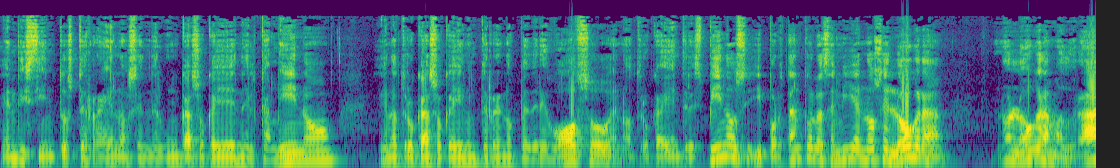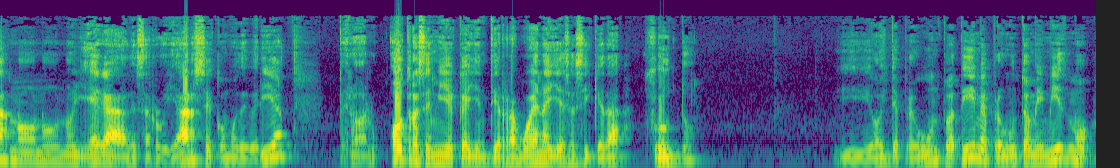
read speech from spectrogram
en distintos terrenos. En algún caso cae en el camino, en otro caso cae en un terreno pedregoso, en otro cae entre espinos y por tanto la semilla no se logra, no logra madurar, no, no, no llega a desarrollarse como debería, pero otra semilla cae en tierra buena y esa sí que da fruto. Y hoy te pregunto a ti, me pregunto a mí mismo,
